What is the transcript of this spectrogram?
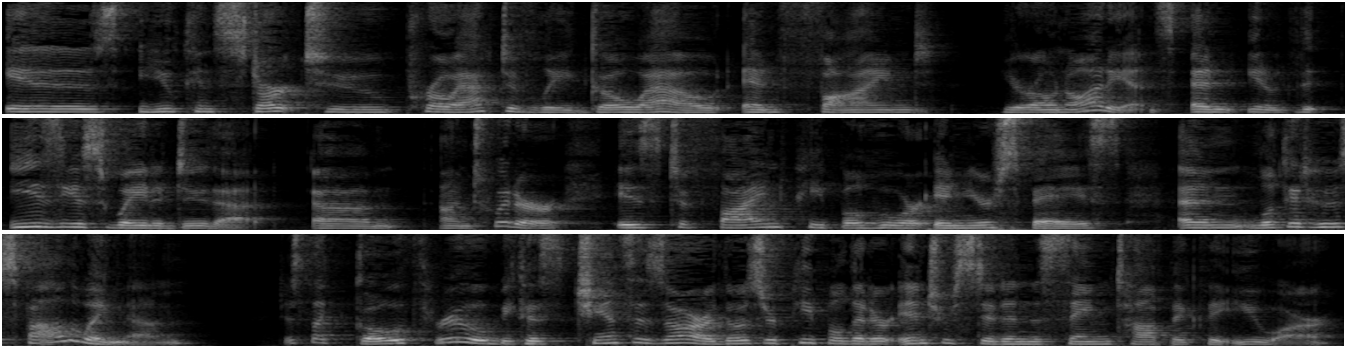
is you can start to proactively go out and find your own audience. And, you know, the easiest way to do that um, on Twitter is to find people who are in your space and look at who's following them just like go through because chances are those are people that are interested in the same topic that you are.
